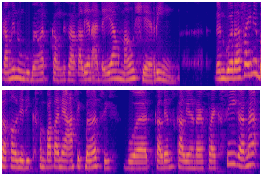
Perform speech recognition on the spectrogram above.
kami nunggu banget kalau misalnya kalian ada yang mau sharing. Dan gue rasa ini bakal jadi kesempatan yang asik banget sih buat kalian sekalian refleksi karena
